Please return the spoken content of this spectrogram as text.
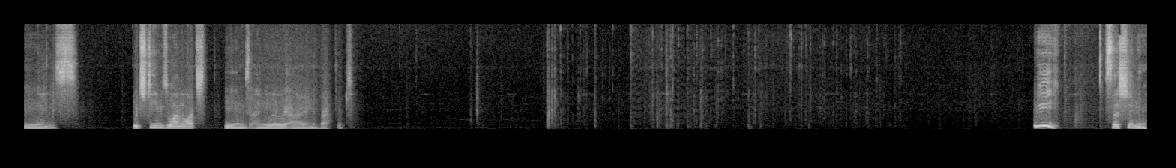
games which teams want to watch games and where we are in the bracket. Wee! So Shinny,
